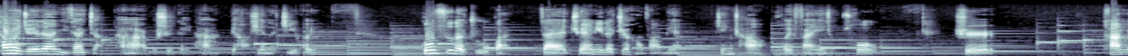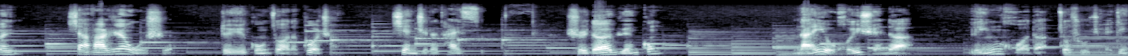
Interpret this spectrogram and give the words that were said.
他会觉得你在整他，而不是给他表现的机会。公司的主管在权力的制衡方面，经常会犯一种错误，是他们下发任务时，对于工作的过程限制的太死，使得员工难有回旋的灵活的做出决定，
